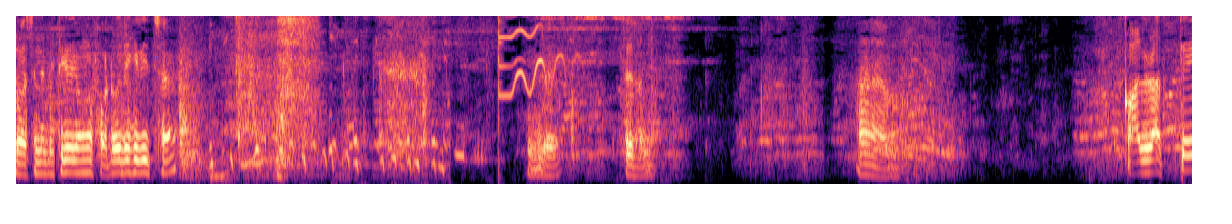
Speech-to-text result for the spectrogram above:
রচনা থেকে আমার ফটো দেখে দিচ্ছে হ্যাঁ? হ্যাঁ। কাল রাত্রে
